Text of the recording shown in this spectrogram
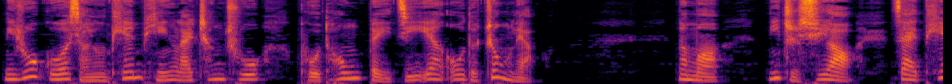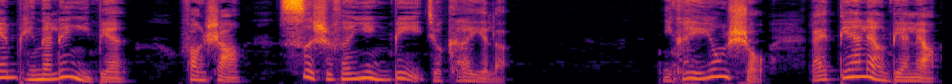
你如果想用天平来称出普通北极燕鸥的重量，那么。你只需要在天平的另一边放上四十分硬币就可以了。你可以用手来掂量掂量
